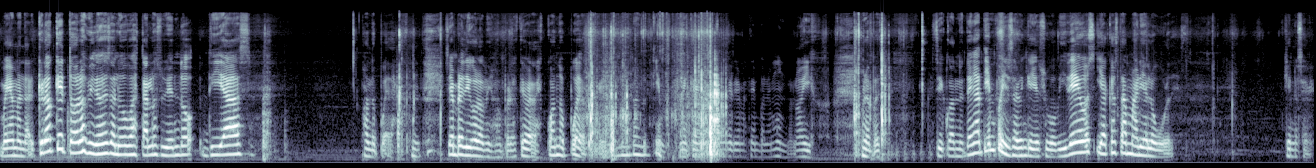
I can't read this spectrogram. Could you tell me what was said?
voy a mandar. Creo que todos los videos de saludos voy a estarlos subiendo días cuando pueda. Siempre digo lo mismo, pero es que verdad es cuando pueda, porque no tengo tanto tiempo. Me queda más tiempo en el mundo, ¿no, hija? Bueno, pues sí, cuando tenga tiempo ya saben que yo subo videos y acá está María Lourdes. Que no se ve,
